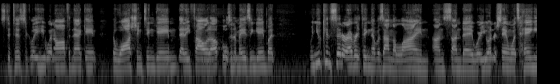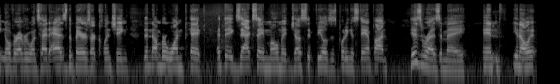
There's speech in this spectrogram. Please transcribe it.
statistically he went off in that game. The Washington game that he followed up was an amazing game, but when you consider everything that was on the line on Sunday, where you understand what's hanging over everyone's head as the Bears are clinching the number one pick at the exact same moment, Justin Fields is putting a stamp on his resume, and you know it.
